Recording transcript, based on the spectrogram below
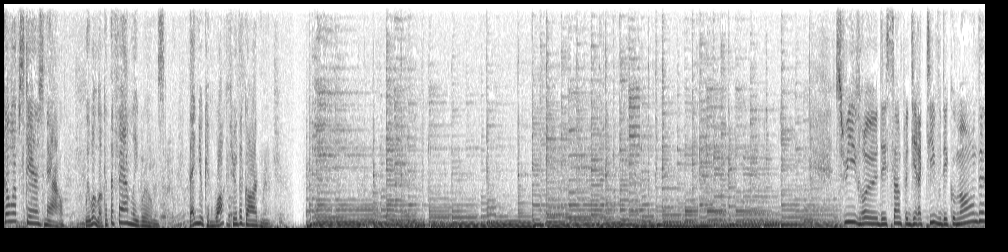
Go upstairs now. We will look at the family rooms. Then you can walk through the garden. Suivre des simples directives ou des commandes,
